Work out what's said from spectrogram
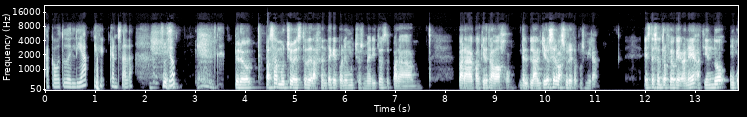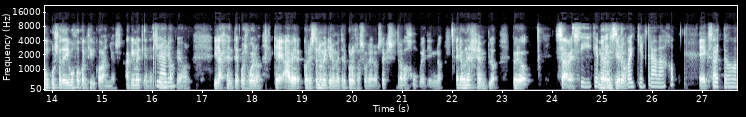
acabo todo el día cansada. Pero Pero pasa mucho esto de la gente que pone muchos méritos para, para cualquier trabajo. Del plan, quiero ser basurero. Pues mira, este es el trofeo que gané haciendo un concurso de dibujo con cinco años. Aquí me tienes, soy un campeón. Y la gente, pues bueno, que a ver, con esto no me quiero meter con los basureros, sé que es un trabajo muy digno. Era un ejemplo, pero, ¿sabes? sí que Me puede ser refiero. cualquier trabajo, Exacto, pero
